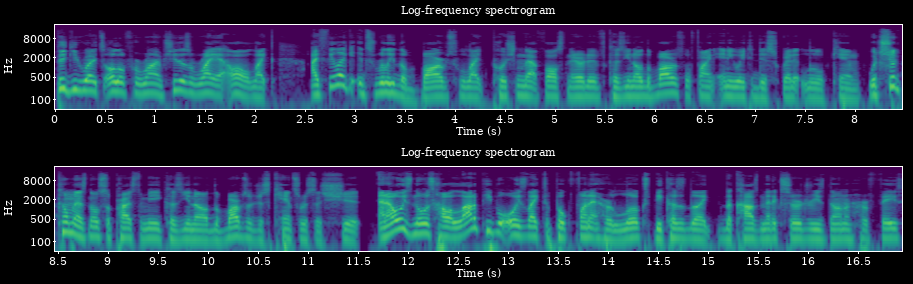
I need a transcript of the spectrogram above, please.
Biggie writes all of her rhymes. She doesn't write at all. Like, I feel like it's really the Barbs who like pushing that false narrative because, you know, the Barbs will find any way to discredit Little Kim, which should come as no surprise to me because, you know, the Barbs are just cancerous as shit. And I always notice how a lot of people always like to poke fun at her looks because of like the cosmetic surgeries done on her face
